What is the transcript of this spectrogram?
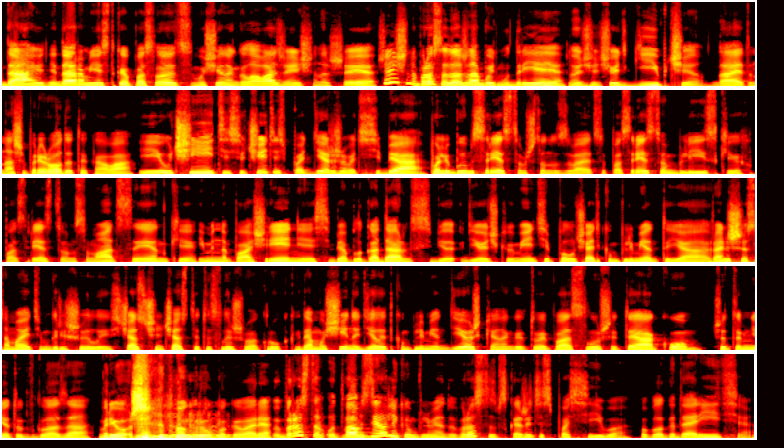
Да, ведь недаром есть такая пословица «мужчина голова, женщина шея». Женщина просто должна быть мудрее, но чуть-чуть гибче, да, это наша природа такова. И учитесь, учитесь поддерживать себя по любым средствам, что называется, посредством близких, посредством самооценки, именно поощрения себя, благодарность себе. Девочки, умейте получать комплименты. Я раньше сама этим грешила, и сейчас очень часто это слышу вокруг. Когда мужчина делает комплимент девушке, она говорит, ой, послушай, ты о ком? Что ты мне тут в глаза врешь, ну, грубо говоря. Вы просто, вот вам сделали комплимент, вы просто скажите спасибо, поблагодарите.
